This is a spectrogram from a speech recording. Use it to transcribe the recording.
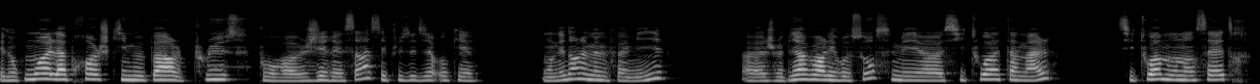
Et donc moi, l'approche qui me parle plus pour, heu, gérer ça, c'est plus de dire: «OK, on est dans la même famille, heu, je veux bien avoir les ressources, mais heu, si toi tu as mal, si toi mon ancêtre,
